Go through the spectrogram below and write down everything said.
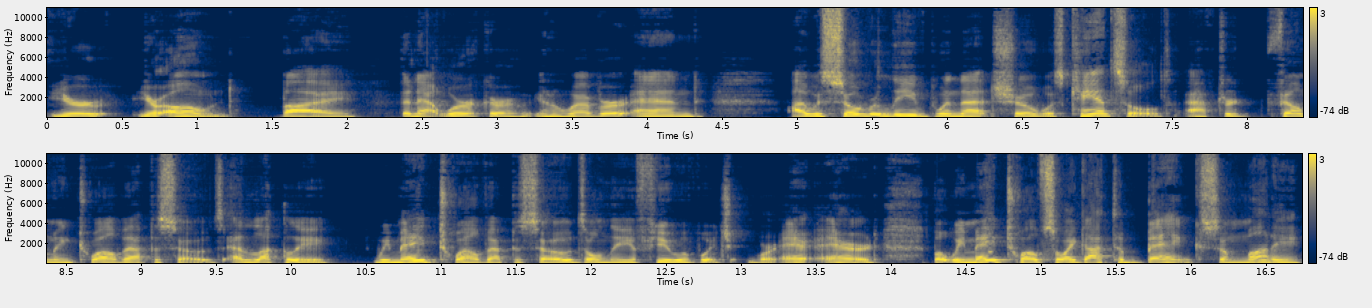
you're you're owned by the network or you know whoever. And I was so relieved when that show was canceled after filming 12 episodes. And luckily, we made 12 episodes, only a few of which were aired, but we made 12. So I got to bank some money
